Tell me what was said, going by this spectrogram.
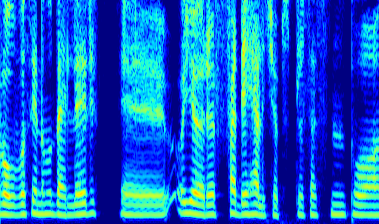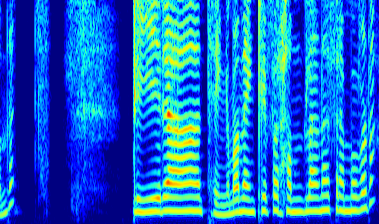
Volvo sine modeller og gjøre ferdig hele kjøpsprosessen på nett. Blir, trenger man egentlig forhandlerne fremover, da?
